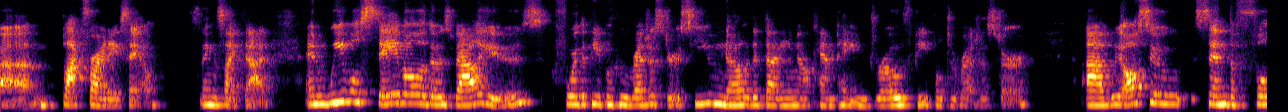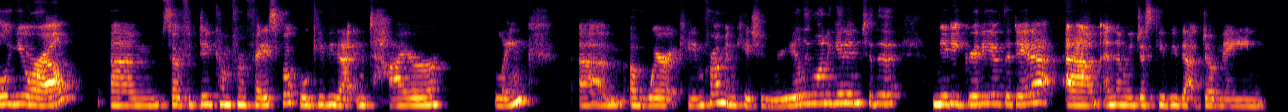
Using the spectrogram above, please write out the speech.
um, Black Friday sale things like that. And we will save all of those values for the people who register. So you know that that email campaign drove people to register. Uh, we also send the full URL. Um, so if it did come from Facebook, we'll give you that entire link um, of where it came from in case you really want to get into the nitty gritty of the data. Um, and then we just give you that domain.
